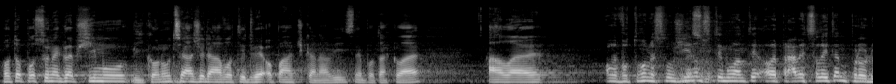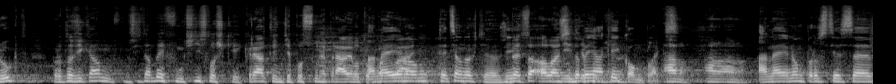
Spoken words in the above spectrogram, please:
ho to posune k lepšímu výkonu, třeba, že dá o ty dvě opáčka navíc nebo takhle, ale ale od toho neslouží jenom stimulanty, ale právě celý ten produkt, proto říkám, musí tam být funkční složky. Kreatin tě posune právě o to A nejenom, teď jsem to chtěl říct, Beta, musí to být nějaký komplex. Ano, ano, ano. A nejenom prostě se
